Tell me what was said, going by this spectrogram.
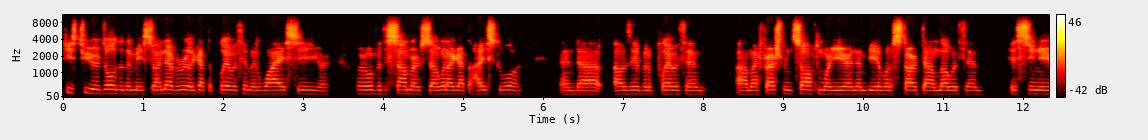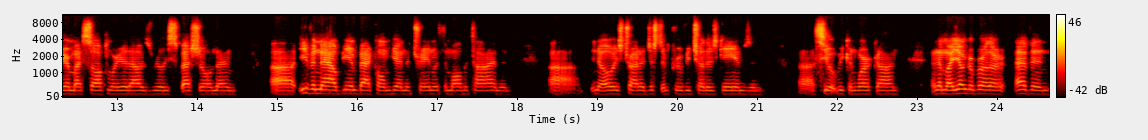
He's two years older than me, so I never really got to play with him in YSC or or over the summer. So when I got to high school, and uh, I was able to play with him uh, my freshman sophomore year, and then be able to start down low with him his senior year, my sophomore year, that was really special. And then uh, even now, being back home, getting to train with him all the time, and uh, you know, always trying to just improve each other's games and see what we can work on. And then my younger brother Evan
